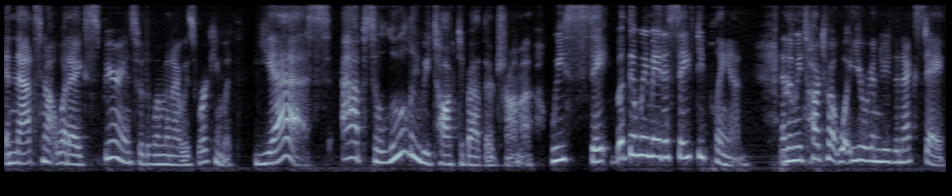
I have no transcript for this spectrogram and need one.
and that's not what I experienced with the women I was working with. Yes, absolutely. We talked about their trauma. We say, but then we made a safety plan. And then we talked about what you were going to do the next day.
